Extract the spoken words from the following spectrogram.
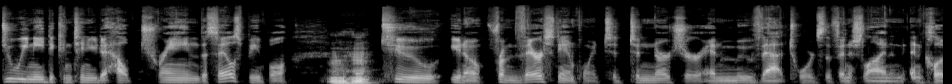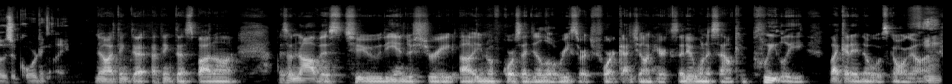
do we need to continue to help train the salespeople mm-hmm. to, you know, from their standpoint to, to nurture and move that towards the finish line and, and close accordingly. No, I think that I think that's spot on. As a novice to the industry, uh, you know, of course, I did a little research before I got you on here because I didn't want to sound completely like I didn't know what was going on. Mm.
